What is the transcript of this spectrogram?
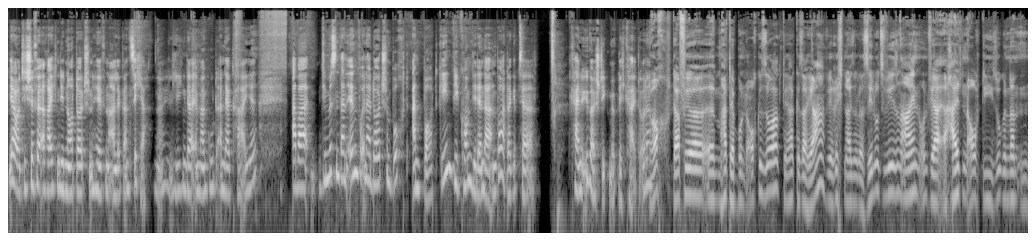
Ja, und die Schiffe erreichen die norddeutschen Häfen alle ganz sicher. Ne? Die liegen da immer gut an der Kaje. Aber die müssen dann irgendwo in der deutschen Bucht an Bord gehen. Wie kommen die denn da an Bord? Da gibt's ja keine Überstiegmöglichkeit, oder? Doch, dafür ähm, hat der Bund auch gesorgt. Der hat gesagt, ja, wir richten also das Seelotsswesen ein und wir erhalten auch die sogenannten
